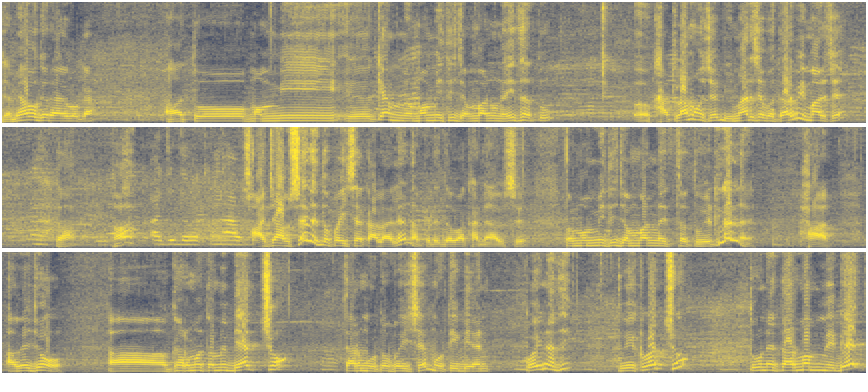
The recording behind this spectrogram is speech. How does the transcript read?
જમ્યા વગર આવ્યો કા? હા તો મમ્મી કેમ મમ્મીથી જમવાનું નહીં થતું? ખાટલામાં છે બીમાર છે વધારે બીમાર છે? હા હા? આજે દવાખાને આવશે. આજે આવશે ને તો પૈસા કાલ આલે ને આપણે દવાખાને આવશે. પણ મમ્મીથી જમવાનું નથી થતું એટલે ને? હા. હવે જો ઘરમાં તમે બે જ છો? તાર મોટો ભાઈ છે મોટી બેન. કોઈ નથી. તું એકલો જ છું. તું ને તાર મમ્મી બે જ.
